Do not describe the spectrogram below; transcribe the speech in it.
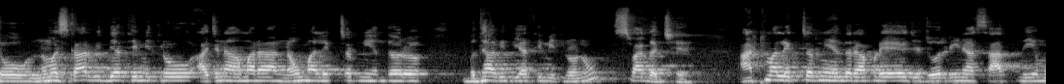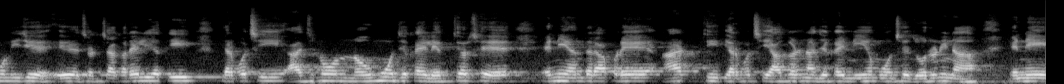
તો નમસ્કાર વિદ્યાર્થી મિત્રો. આજના અમારા નવમા લેક્ચરની અંદર બધા વિદ્યાર્થી મિત્રોનું સ્વાગત છે. આઠમા લેક્ચરની અંદર આપણે જે જોડણીના સાત નિયમોની જે એ ચર્ચા કરેલી હતી, ત્યાર પછી આજનો નવમો જે કાંઈ લેક્ચર છે, એની અંદર આપણે આઠથી ત્યાર પછી આગળના જે કાંઈ નિયમો છે જોડણીના એની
